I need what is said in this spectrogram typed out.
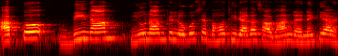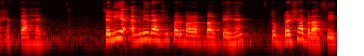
आपको बी नाम, यू नाम के लोगों से बहुत ही ज़्यादा सावधान रहने की आवश्यकता है। चलिए अगली राशि पर बढ़ते हैं तो वृषभ राशि।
